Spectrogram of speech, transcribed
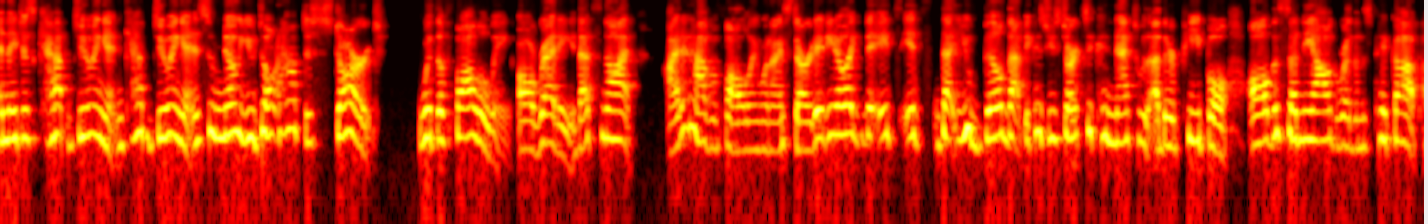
and they just kept doing it and kept doing it. And so no, you don't have to start with a following already. That's not I didn't have a following when I started. You know, like it's it's that you build that because you start to connect with other people. All of a sudden, the algorithms pick up,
